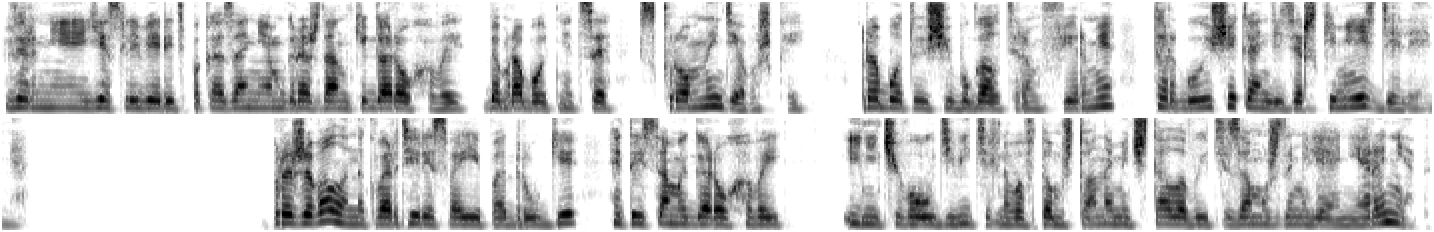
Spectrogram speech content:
вернее, если верить показаниям гражданки Гороховой, домработницы, скромной девушкой, работающей бухгалтером в фирме, торгующей кондитерскими изделиями. Проживала на квартире своей подруги, этой самой Гороховой, и ничего удивительного в том, что она мечтала выйти замуж за миллионера, нет.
